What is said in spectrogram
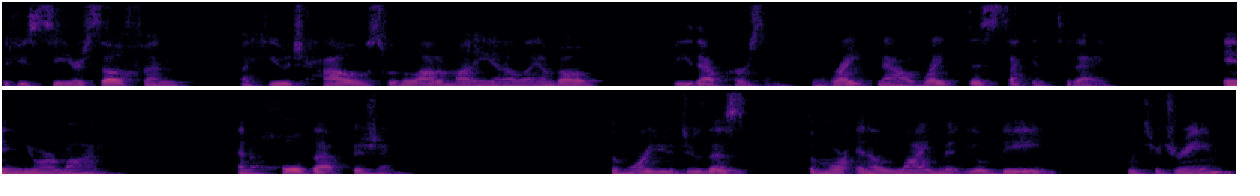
If you see yourself in a huge house with a lot of money and a Lambo, be that person right now, right this second today in your mind and hold that vision. The more you do this, the more in alignment you'll be with your dream,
